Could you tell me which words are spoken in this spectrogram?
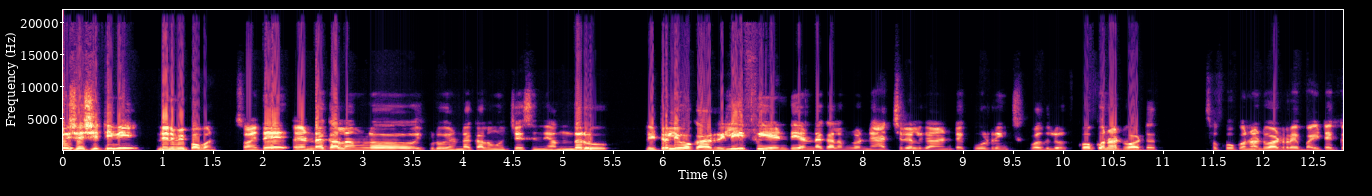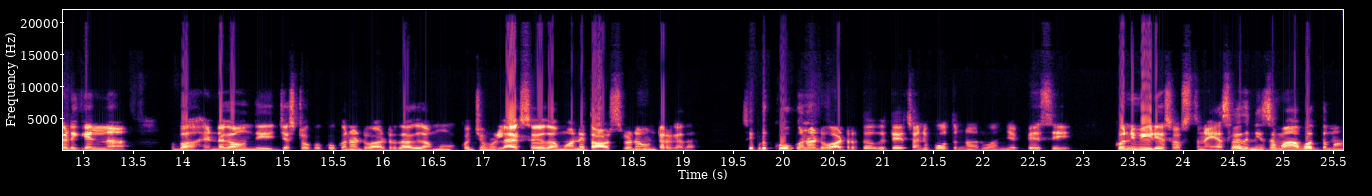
టు శశి టీవీ నేను మీ పవన్. సో అయితే ఎండాకాలంలో ఇప్పుడు ఎండాకాలం వచ్చేసింది. అందరూ లిటరలీ ఒక రిలీఫ్ ఏంటి? ఎండాకాలంలో న్యాచురల్గా అంటే కూల్ డ్రింక్స్ బదులు coconut water so coconut water బయట ఎక్కడికి వెళ్ళినా బా ఎండగా ఉంది. జస్ట్ ఒక కోకోనట్ వాటర్ తాగుదాము కొంచెం రిలాక్స్ అవుదాము అనే థాట్స్లోనే ఉంటారు కదా. సో ఇప్పుడు కోకోనట్ వాటర్ తాగితే చనిపోతున్నారు అని చెప్పేసి కొన్ని వీడియోస్ వస్తున్నాయి. అసలు అది నిజమా? అబద్ధమా?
